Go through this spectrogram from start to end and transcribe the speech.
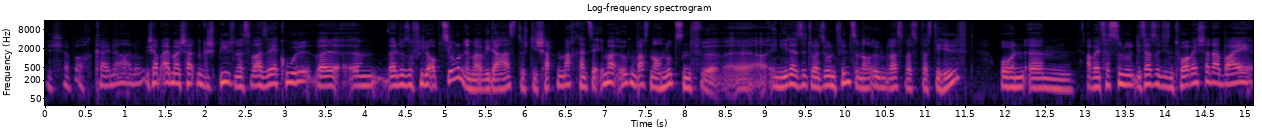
Ich habe auch keine Ahnung. Ich habe einmal Schatten gespielt und das war sehr cool, weil, ähm, weil du so viele Optionen immer wieder hast. Durch die Schattenmacht kannst du ja immer irgendwas noch nutzen für äh, in jeder Situation findest du noch irgendwas, was, was dir hilft. Und ähm, aber jetzt hast du nur, jetzt hast du diesen Torwächter dabei,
